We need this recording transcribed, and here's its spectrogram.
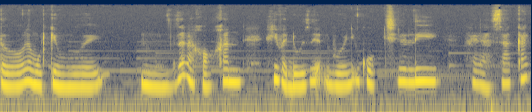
tớ là một kiểu người um, rất là khó khăn khi phải đối diện với những cuộc chia ly hay là xa cách.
